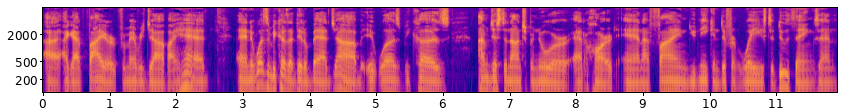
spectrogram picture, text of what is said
uh, I got fired from every job I had. And it wasn't because I did a bad job, it was because I'm just an entrepreneur at heart and I find unique and different ways to do things. And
